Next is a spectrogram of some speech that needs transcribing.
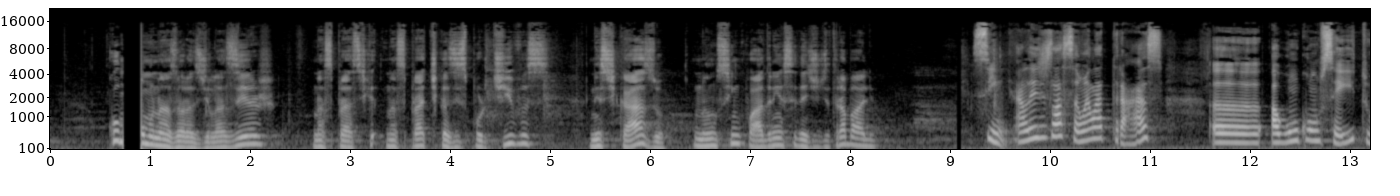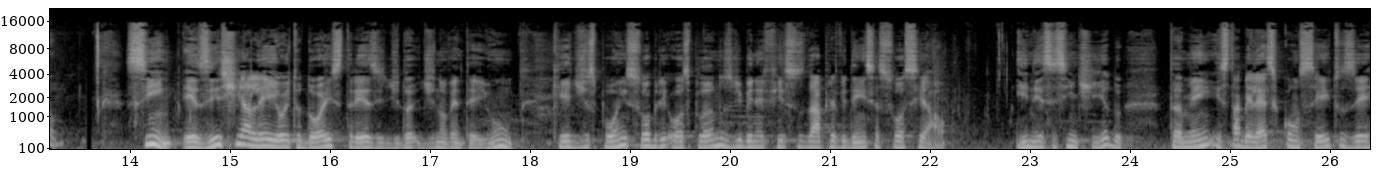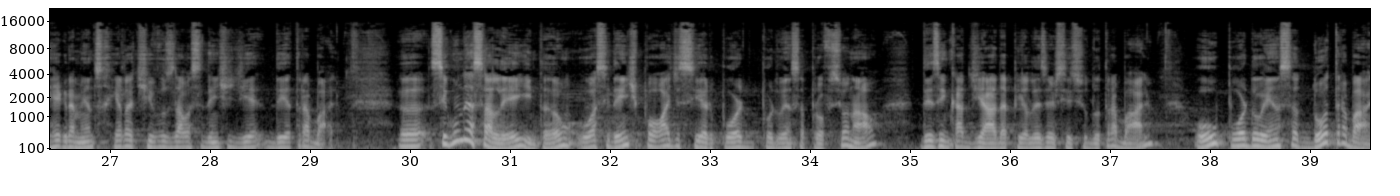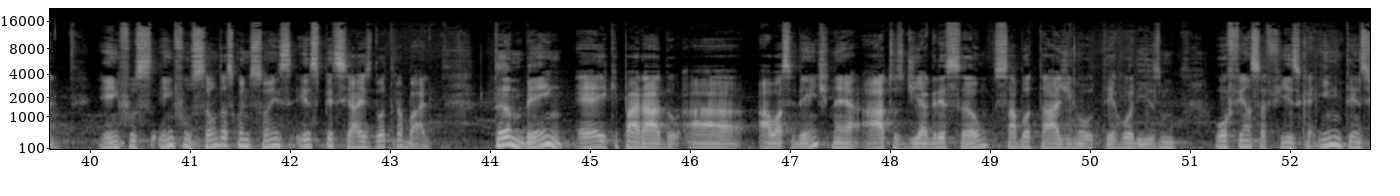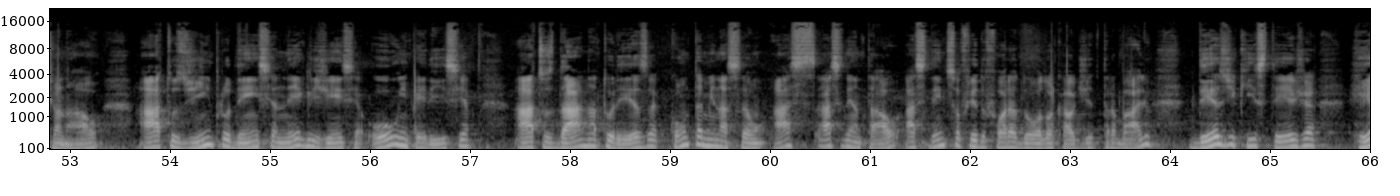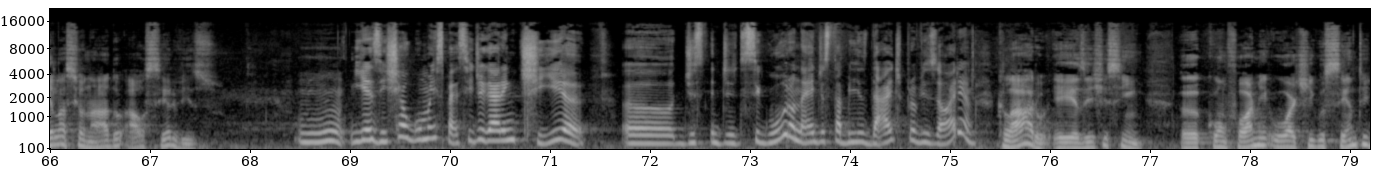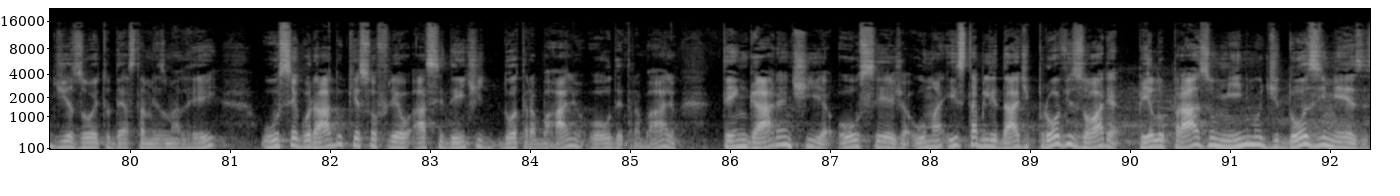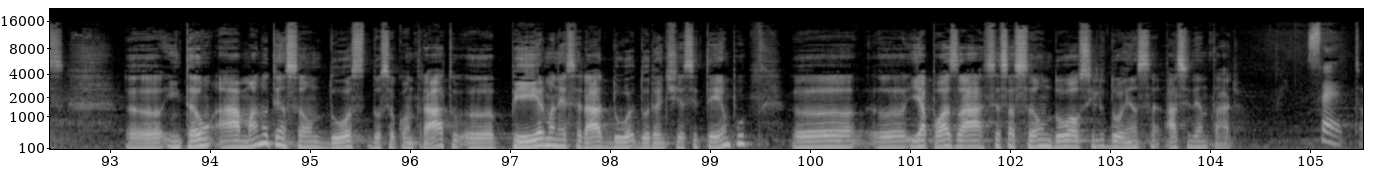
Como nas horas de lazer, nas, prática, nas práticas esportivas, neste caso, não se enquadra em acidente de trabalho. Sim, a legislação ela traz uh, algum conceito? Sim, existe a Lei 8213 de, de 91 que dispõe sobre os planos de benefícios da Previdência Social. E, nesse sentido, também estabelece conceitos e regramentos relativos ao acidente de, de trabalho. Uh, segundo essa lei, então, o acidente pode ser por, por doença profissional, desencadeada pelo exercício do trabalho, ou por doença do trabalho, em, fu em função das condições especiais do trabalho. Também é equiparado a, ao acidente né, atos de agressão, sabotagem ou terrorismo, ofensa física intencional, atos de imprudência, negligência ou imperícia, atos da natureza, contaminação acidental, acidente sofrido fora do local de trabalho, desde que esteja relacionado ao serviço. Hum, e existe alguma espécie de garantia uh, de, de, seguro, né, de estabilidade provisória? Claro, existe sim. Uh, conforme o artigo 118 desta mesma lei, o segurado que sofreu acidente do trabalho ou de trabalho tem garantia, ou seja, uma estabilidade provisória pelo prazo mínimo de 12 meses. Uh, então, a manutenção do, do seu contrato uh, permanecerá do, durante esse tempo uh, e após a cessação do auxílio-doença acidentário. Certo.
